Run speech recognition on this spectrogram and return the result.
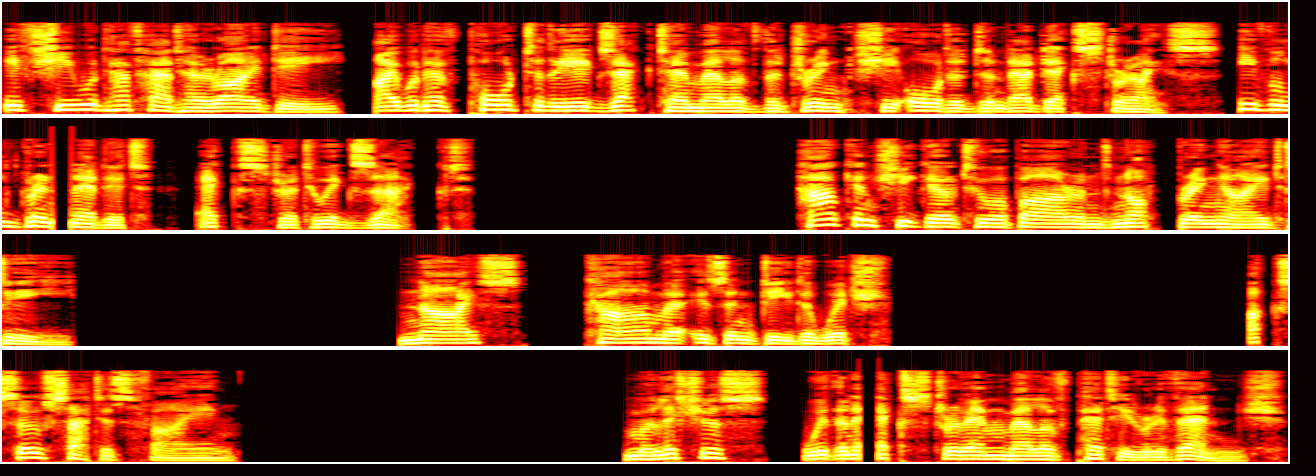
If she would have had her ID, I would have poured to the exact ml of the drink she ordered and add extra ice. Evil grin edit, extra to exact. How can she go to a bar and not bring ID? Nice, karma is indeed a witch. Ugh so satisfying. Malicious, with an extra ml of petty revenge.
